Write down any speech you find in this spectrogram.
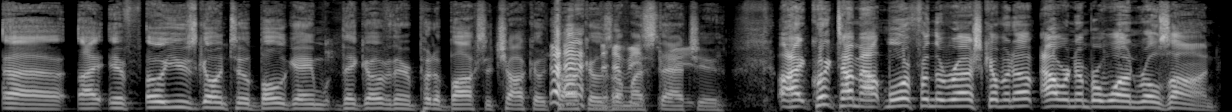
Uh, like if OU's going to a bowl game, they go over there and put a box of Choco Tacos on my sweet. statue. All right, quick timeout. More from the rush coming up. Hour number one rolls on.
